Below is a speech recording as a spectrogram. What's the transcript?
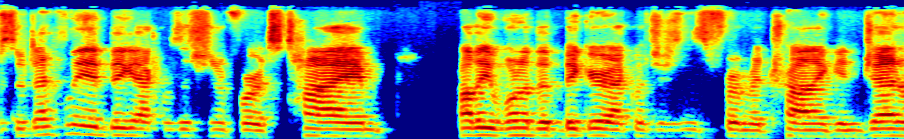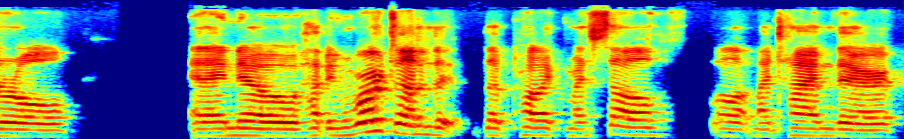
So definitely a big acquisition for its time, probably one of the bigger acquisitions for Medtronic in general. And I know, having worked on the, the product myself while at my time there,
